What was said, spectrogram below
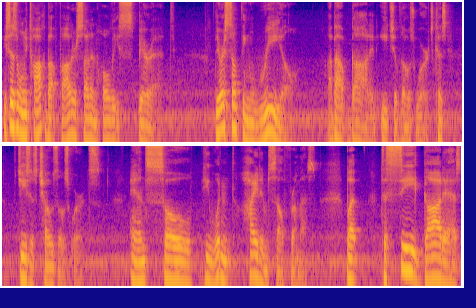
He says when we talk about Father, Son, and Holy Spirit, there is something real about God in each of those words because Jesus chose those words. And so he wouldn't hide himself from us. But to see God as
